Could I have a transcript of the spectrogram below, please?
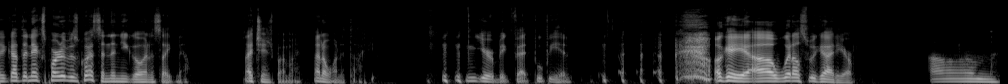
I got the next part of his quest," and then you go and it's like, "No, I changed my mind. I don't want to talk to you. You're a big fat poopy head." okay, uh, what else we got here? Um,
